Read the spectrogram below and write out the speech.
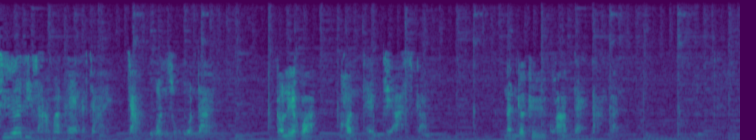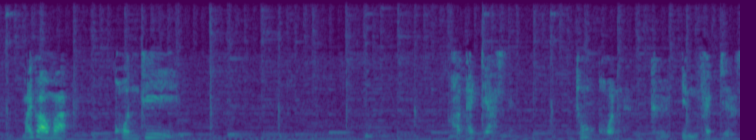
เชื้อที่สามารถแพร่กระจายจากคนสู่คนได้ ก็เรียกว่า contagious ครับ นั่นก็คือความแตกต่างกัน หมายความว่าคนที่ contagious เนี่ยทุกคนคือ infectious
